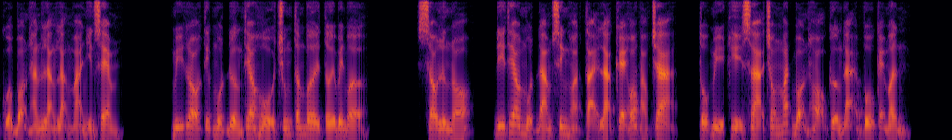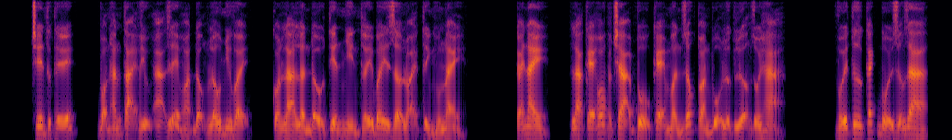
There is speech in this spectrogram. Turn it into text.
của bọn hắn lẳng lặng mà nhìn xem. Mỹ lọ tìm một đường theo hồ trung tâm bơi tới bên bờ. Sau lưng nó, đi theo một đám sinh hoạt tại lạc kẽ hóc học trạ, tổ mỹ thị xạ trong mắt bọn họ cường đại bổ kẻ mẩn. Trên thực tế, bọn hắn tại hiệu hạ dễ hoạt động lâu như vậy, còn là lần đầu tiên nhìn thấy bây giờ loại tình huống này cái này, là kẻ hóc trạ bộ kẹ mẩn dốc toàn bộ lực lượng rồi hả? Với tư cách bồi dưỡng ra,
